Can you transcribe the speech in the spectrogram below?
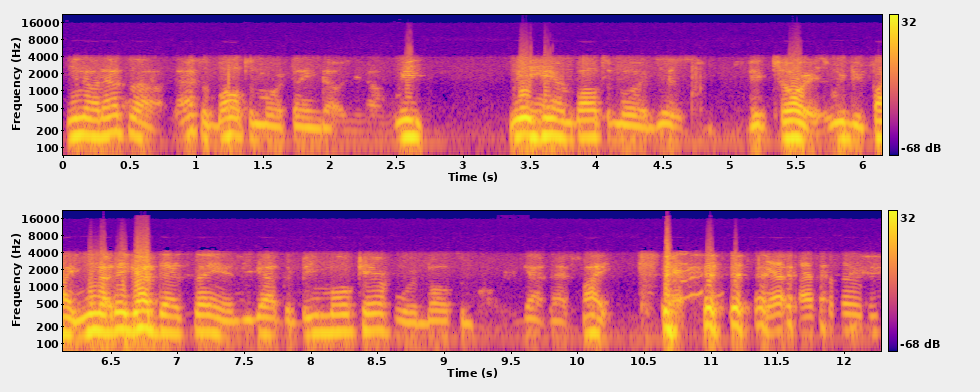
You know, that's a that's a Baltimore thing, though. You know, we we here in Baltimore just victorious. we'd be fighting. You know, they got that saying, you got to be more careful in Baltimore. You got that fight. yep, absolutely.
